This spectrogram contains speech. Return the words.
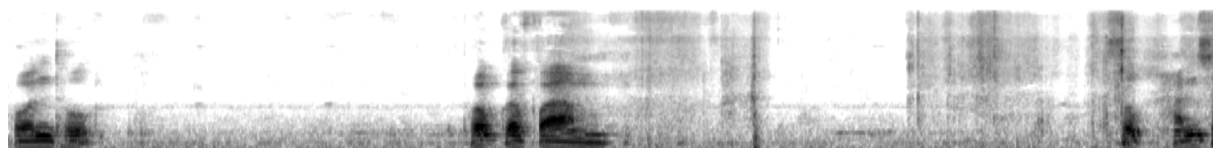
พ้นทุกข์ พบกับความสุขหันษ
